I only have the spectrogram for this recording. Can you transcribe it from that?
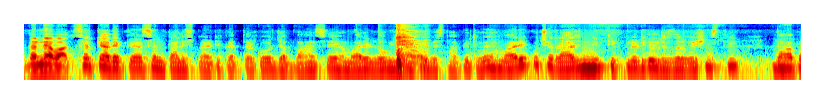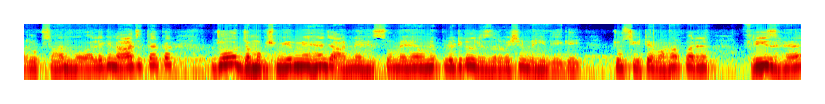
धन्यवाद। सर, क्या देखते हैं सैंतालीस पैंठ इकहत्तर को, जब वहाँ से हमारे लोग यहाँ पर विस्थापित हुए, हमारे कुछ राजनीतिक पोलिटिकल रिजर्वेशन थी, वहाँ पर नुकसान हुआ, लेकिन आज तक जो जम्मू कश्मीर में है या अन्य हिस्सों में है, उन्हें पोलिटिकल रिजर्वेशन नहीं दी गई। जो सीटें वहाँ पर फ्रीज हैं,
